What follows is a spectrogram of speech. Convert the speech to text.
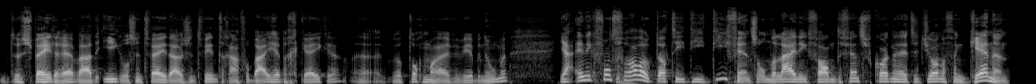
de speler hè, waar de Eagles in 2020 aan voorbij hebben gekeken. Eh, ik wil het toch maar even weer benoemen. Ja, en ik vond vooral ook dat die, die defense onder leiding van defensive coordinator Jonathan Gannon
